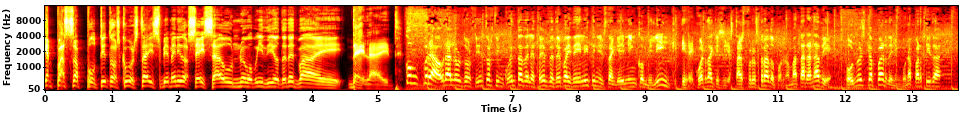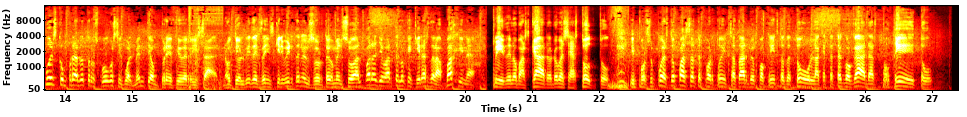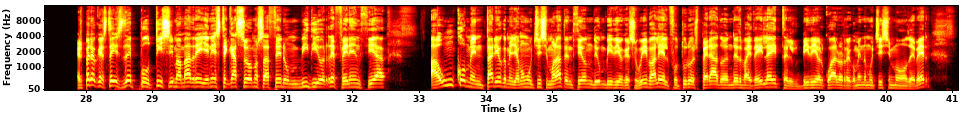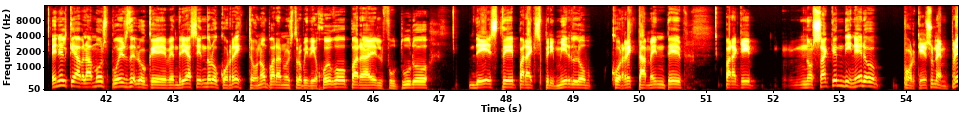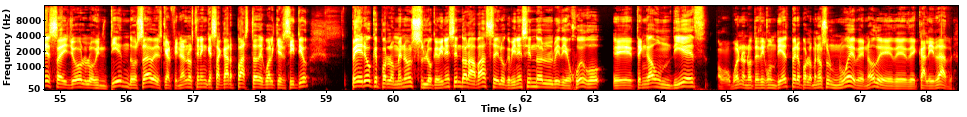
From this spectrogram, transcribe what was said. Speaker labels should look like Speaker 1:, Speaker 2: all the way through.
Speaker 1: ¿Qué pasa, putitos? ¿Cómo estáis? Bienvenidos seis a un nuevo vídeo de Dead by Daylight. Compra ahora los 250 DLCs de Dead by Daylight en Instant Gaming con mi link. Y recuerda que si estás frustrado por no matar a nadie o no escapar de ninguna partida, puedes comprar otros juegos igualmente a un precio de risa. No te olvides de inscribirte en el sorteo mensual para llevarte lo que quieras de la página. Pídelo más caro, no me seas tonto. Y por supuesto, pásate por Twitch a darme un poquito de tula, que te tengo ganas, putito. Espero que estéis de putísima madre y en este caso vamos a hacer un vídeo referencia a un comentario que me llamó muchísimo la atención de un vídeo que subí, ¿vale? El futuro esperado en Dead by Daylight, el vídeo el cual os recomiendo muchísimo de ver, en el que hablamos pues de lo que vendría siendo lo correcto, ¿no? Para nuestro videojuego, para el futuro de este, para exprimirlo correctamente, para que nos saquen dinero porque es una empresa y yo lo entiendo, ¿sabes? Que al final nos tienen que sacar pasta de cualquier sitio. Pero que por lo menos lo que viene siendo la base, lo que viene siendo el videojuego, eh, tenga un 10, o bueno, no te digo un 10, pero por lo menos un 9, ¿no? De, de calidad.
